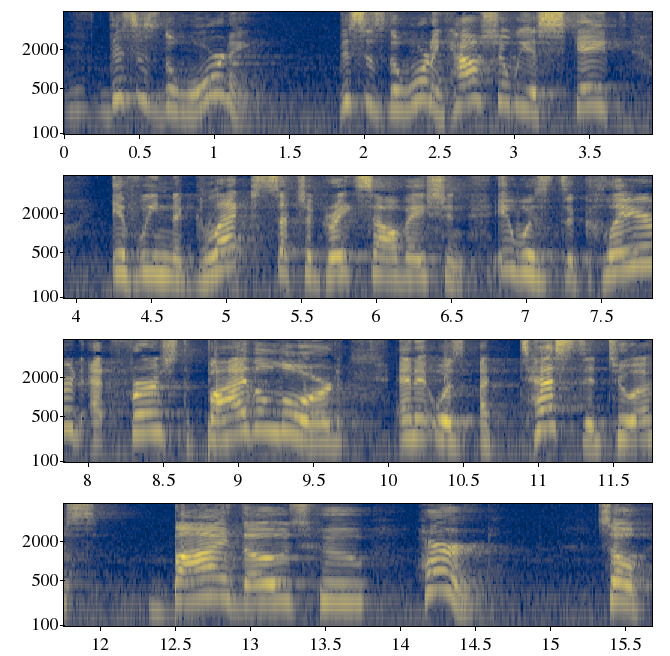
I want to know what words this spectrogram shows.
this is the warning. This is the warning. How shall we escape if we neglect such a great salvation? It was declared at first by the Lord, and it was attested to us by those who heard. So,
